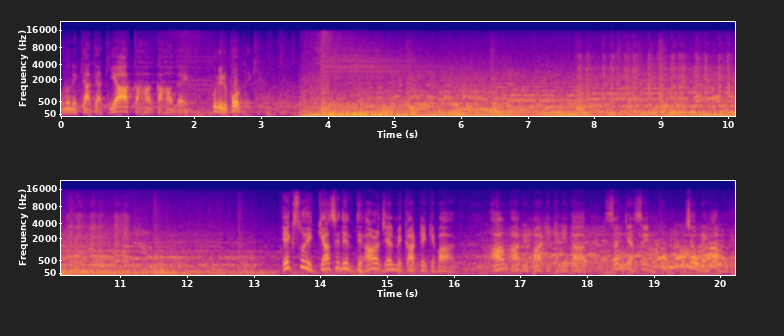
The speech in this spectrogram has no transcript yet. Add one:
उन्होंने क्या क्या किया कहाँ कहाँ गए। पूरी रिपोर्ट देखें। 181 दिन तिहाड़ जेल में काटने के बाद आम आदमी पार्टी के नेता संजय सिंह जब रिहा हुए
